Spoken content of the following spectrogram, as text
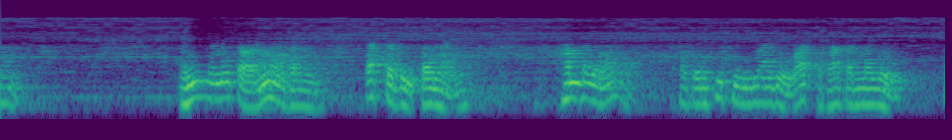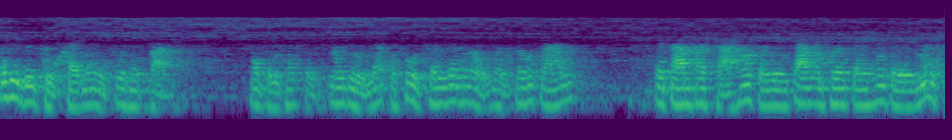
นั่นอันนี้มันไม่ต่อเนื่องกันรักสติไปไหนทำไปอย่างนั้นเขาเป็นพิธีมาอยู่วัดแต่ละกันมาอยู่ไม่ได้ดูถูกใครไม่พูดให้ฟังให้เป็นสติมาอยู่แล้วก็พูดกันเรื่องโลกเรื่องสงสารไปตามภาษาของตัวเองตามอำเภอใจของตัวเองไม่ค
